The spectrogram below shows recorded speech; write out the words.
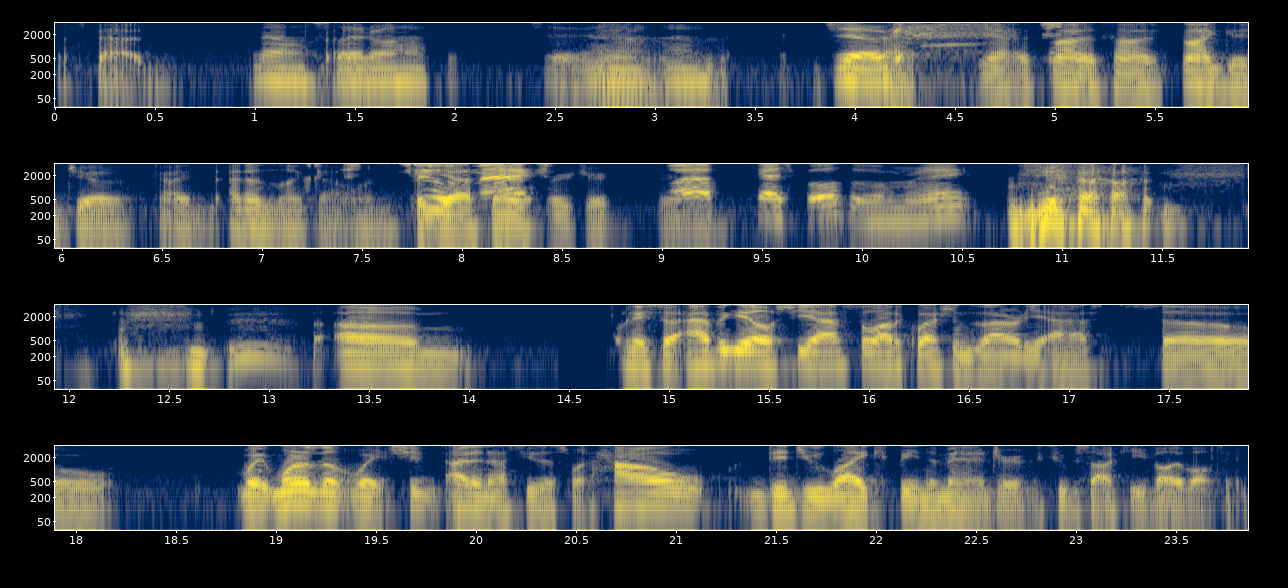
That's bad. No, so I don't have to. yeah. Joke. Yeah, it's not. It's not. It's not a good joke. I I didn't like that one. But yes, Max- Frazier. I have to catch both of them, right? Yeah. um. Okay, so Abigail, she asked a lot of questions that I already asked. So, wait, one of them. Wait, she. I didn't ask you this one. How did you like being the manager of the Kubasaki volleyball team?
